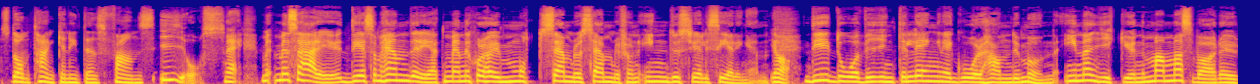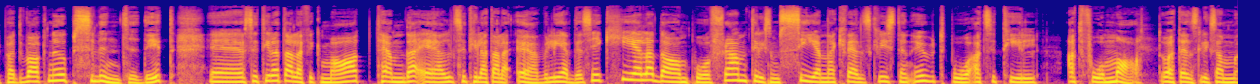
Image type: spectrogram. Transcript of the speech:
så de tankarna inte ens fanns i oss. Nej, men, men så här är det det som händer är att människor har ju mått sämre och sämre från industrialiseringen. Ja. Det är då vi inte längre går hand i mun. Innan gick ju en mammas vardag ut på att vakna upp svintidigt, eh, se till att alla fick mat, tända eld, se till att alla överlevde så gick hela dagen på fram till liksom sena kvällskvisten ut på att se till att få mat. Och att ens liksom,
